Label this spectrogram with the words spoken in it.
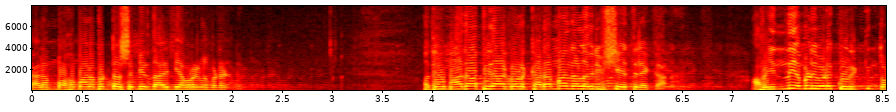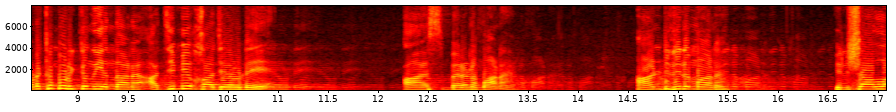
കാരണം ബഹുമാനപ്പെട്ട ഷമീർ ദാരിമി അവർ ഇവിടെ ഉണ്ട്. അദ്ദേഹം മാതാപിതാക്കളുടെ കടമ എന്നുള്ള ഒരു വിഷയത്തിലേക്കാണ്. അപ്പൊ ഇന്ന് നമ്മൾ ഇവിടെ കുറിക്കും തുടക്കം കുറിക്കുന്നത് എന്താണ് അജിമി ഖാജയുടെ ആ സ്മരണമാണ്. ആണ്ടുദിനമാണ്. ഇൻഷാല്ല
